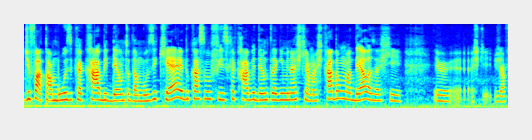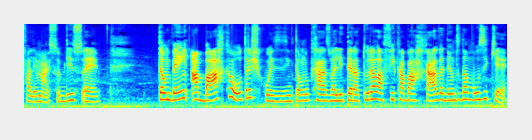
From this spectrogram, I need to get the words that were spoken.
de fato, a música cabe dentro da música, a educação física cabe dentro da gimnástica, mas cada uma delas, acho que eu acho que já falei mais sobre isso, é também abarca outras coisas. Então, no caso, a literatura ela fica abarcada dentro da música.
